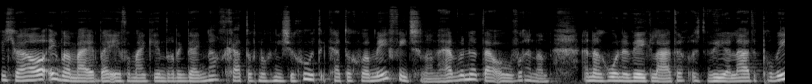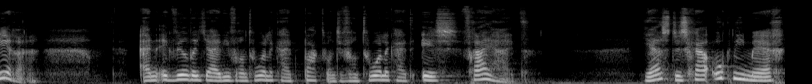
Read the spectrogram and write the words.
Weet je wel, ik ben bij, bij een van mijn kinderen en ik denk, nou, het gaat toch nog niet zo goed. Ik ga toch wel mee fietsen. Dan hebben we het daarover. En dan, en dan gewoon een week later het weer laten proberen. En ik wil dat jij die verantwoordelijkheid pakt, want die verantwoordelijkheid is vrijheid. Yes, dus ga ook niet meer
